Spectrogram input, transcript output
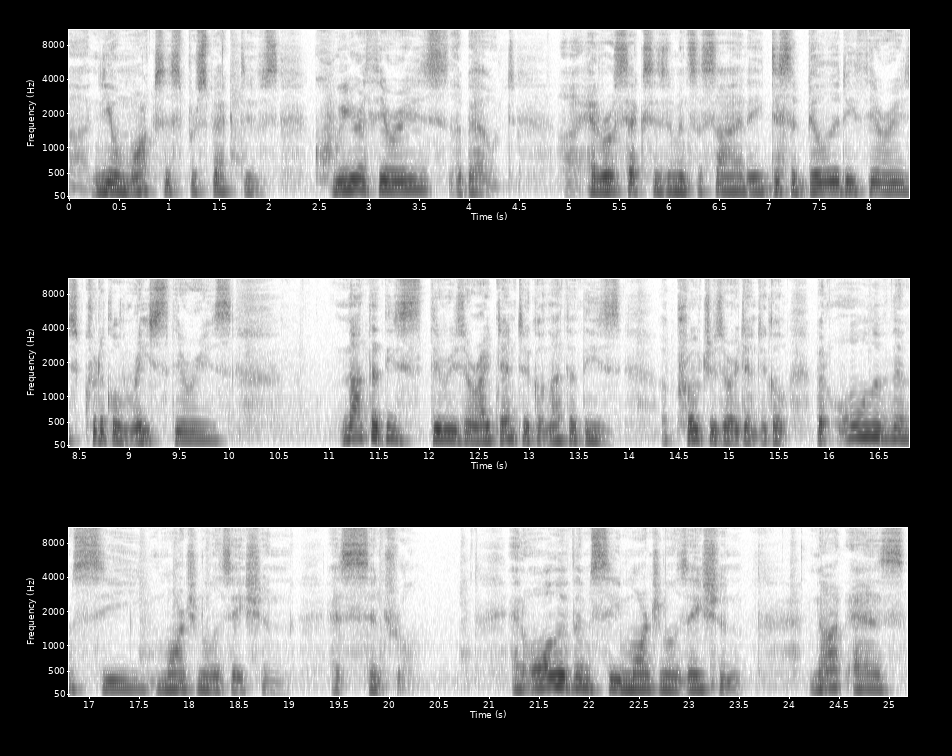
uh, neo Marxist perspectives, queer theories about uh, heterosexism in society, disability theories, critical race theories. Not that these theories are identical, not that these approaches are identical, but all of them see marginalization as central. And all of them see marginalization not as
